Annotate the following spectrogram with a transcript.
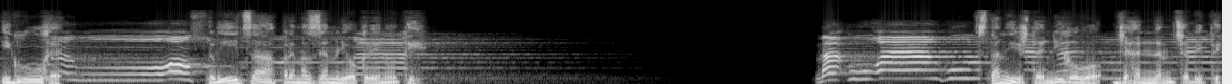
i gluhe. Lica prema zemlji okrenuti stanište njihovo džehennem će biti.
